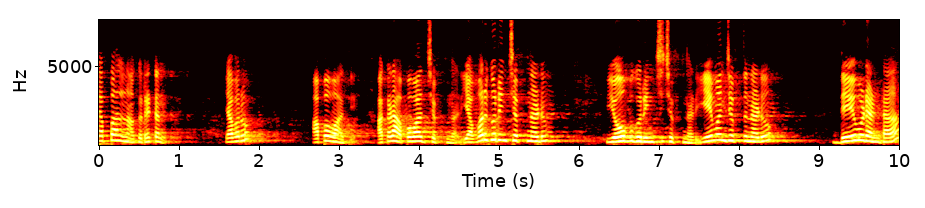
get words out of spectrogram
చెప్పాలి నాకు రిటర్న్. ఎవరు? అపవాది. అక్కడ అపవాది చెప్తున్నాడు. ఎవరి గురించి చెప్తున్నాడు? యోబు గురించి చెప్తున్నాడు. ఏమని చెప్తున్నాడు? దేవుడంట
